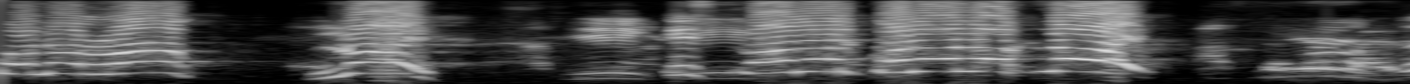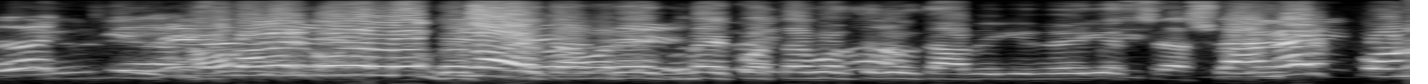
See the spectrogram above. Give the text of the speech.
কোন লোক নয়। ইসলামের কোন লোক নয়। ইসলামের কোন লোক নয়। আমার এক ভাই কথা বলতে বলতে আবেগী হয়ে গেছে ইসলামের কোন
